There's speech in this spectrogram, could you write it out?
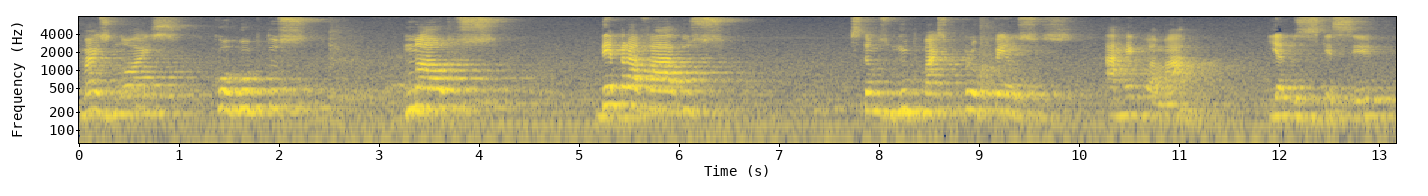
Mas nós, corruptos, maus, depravados, estamos muito mais propensos a reclamar e a nos esquecer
